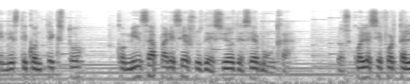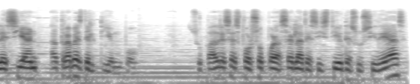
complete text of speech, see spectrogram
En este contexto, comienza a aparecer sus deseos de ser monja, los cuales se fortalecían a través del tiempo. Su padre se esforzó por hacerla desistir de sus ideas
